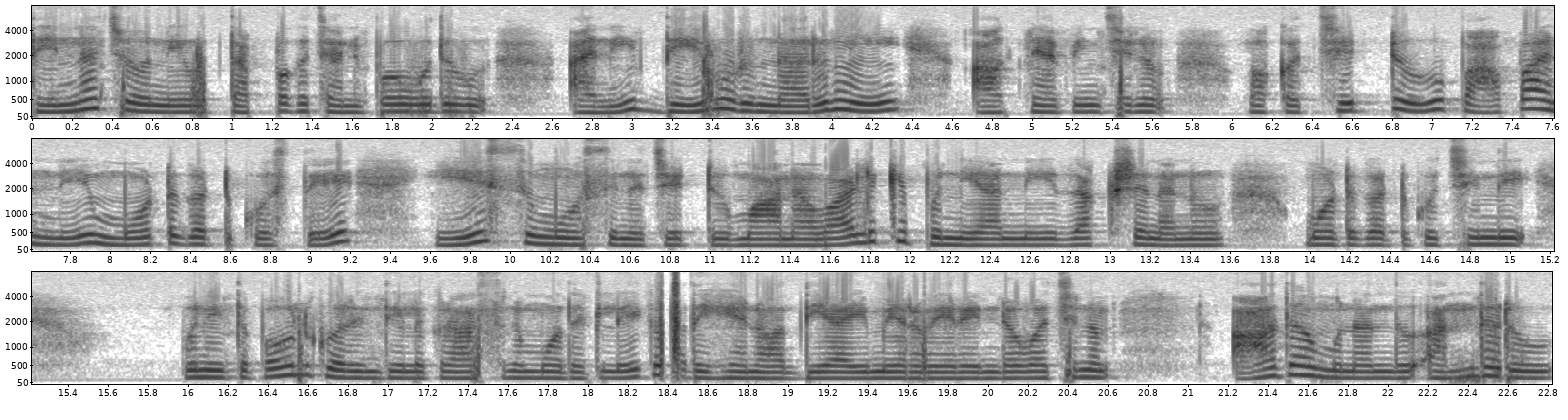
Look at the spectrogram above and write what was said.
తిన్నచో నీవు తప్పక చనిపోవుదు అని దేవుడు నరుని ఆజ్ఞాపించను. ఒక చెట్టు పాపాన్ని మూటగట్టుకొస్తే ఏసు మోసిన చెట్టు మానవాళికి పుణ్యాన్ని రక్షణను మూటగట్టుకొచ్చింది. పునీత పౌలు కొరింతీలకు రాసిన మొదటి లేఖ పదిహేనో అధ్యాయం ఇరవై రెండవ వచనం. ఆదామునందు అందరూ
